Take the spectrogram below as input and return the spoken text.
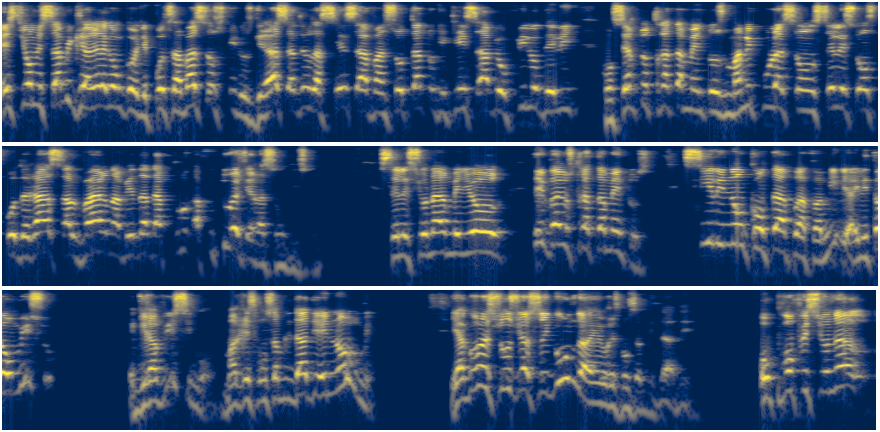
Este homem sabe que a alguma coisa, ele pode salvar seus filhos. Graças a Deus a ciência avançou tanto que quem sabe o filho dele, com certos tratamentos, manipulações, seleções, poderá salvar, na verdade, a, a futura geração disso. Selecionar melhor, tem vários tratamentos. Se ele não contar para a família, ele está omisso. É gravíssimo, uma responsabilidade enorme. E agora surge a segunda responsabilidade. O profissional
